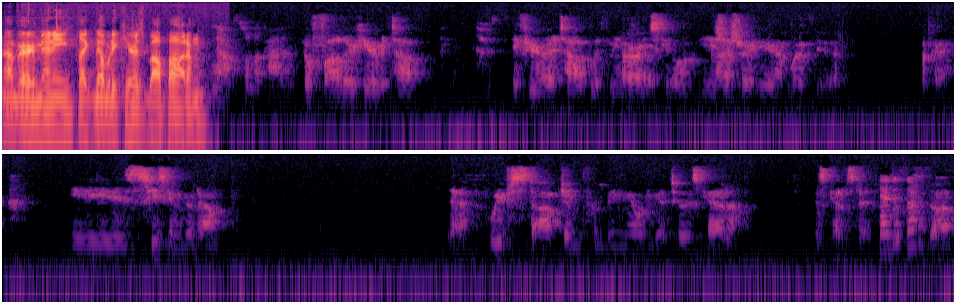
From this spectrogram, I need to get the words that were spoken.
Not very many. Like nobody cares about bottom. no, still no Kata. No father here at top. If you're at top with me, Alright. please kill him. He's Alright, just right here. I'm with you. Okay. He's he's gonna go down. Yeah, we've stopped him from being able to get to his kata. His kata's dead. Yeah, just noticed Done.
